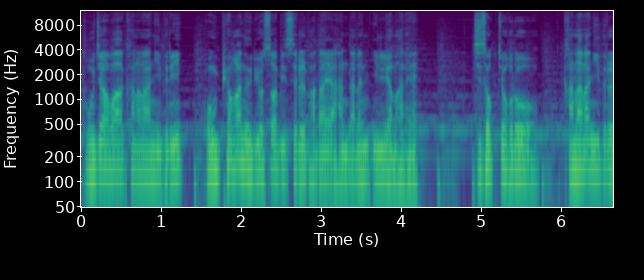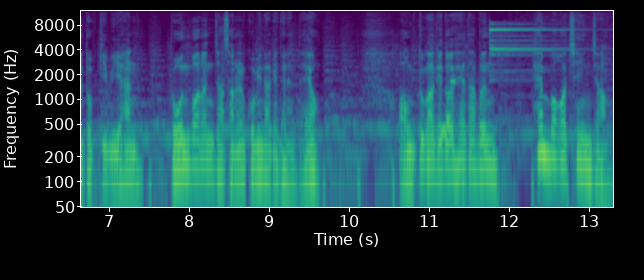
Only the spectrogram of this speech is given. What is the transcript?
부자와 가난한 이들이 공평한 의료 서비스를 받아야 한다는 일념 아래 지속적으로 가난한 이들을 돕기 위한 돈 버는 자선을 고민하게 되는데요. 엉뚱하게도 해답은 햄버거 체인점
